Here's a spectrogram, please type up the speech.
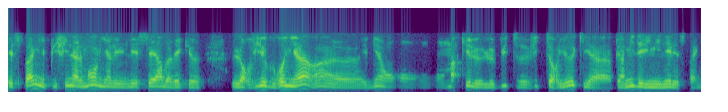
Espagne. Et puis finalement, eh bien les, les Serbes avec euh, leur vieux grognard, hein, euh, eh bien, ont, marqué le, but victorieux qui a permis d'éliminer l'Espagne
